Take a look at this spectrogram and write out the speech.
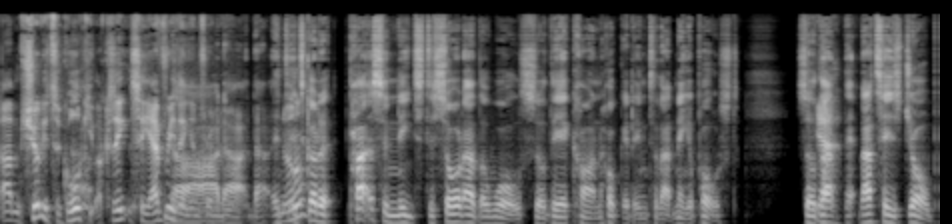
I'm surely it's a goalkeeper because he can see everything in front nah, of him. nah. It, No? It's got to. Patterson needs to sort out the walls so they can't hook it into that near post. So Yeah. that that's his job.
